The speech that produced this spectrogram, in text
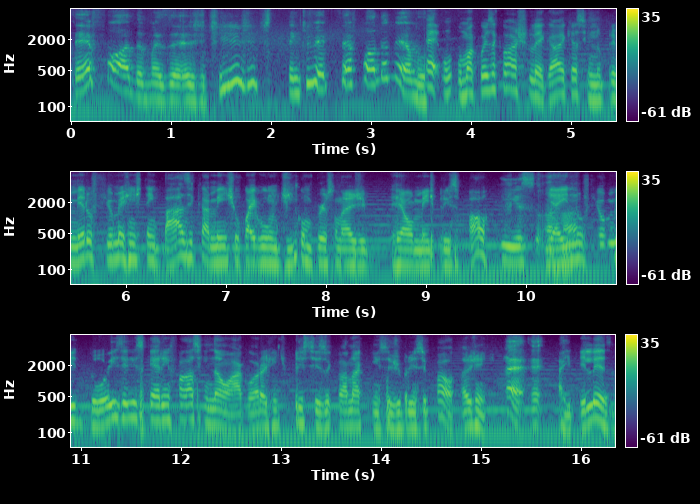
você é foda, mas a gente, a gente tem que ver que você é foda mesmo. É, uma coisa que eu acho legal é que, assim, no primeiro filme a gente tem basicamente o Qui-Gon Jinn como personagem realmente principal. Isso. E aí aham. no filme 2 eles querem falar assim: não, agora a gente precisa que o Anakin seja o principal, tá, gente? É, é, Aí beleza,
